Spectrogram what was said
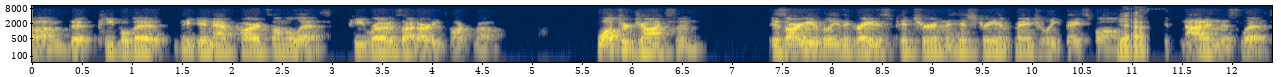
Um, that people that they didn't have cards on the list. Pete Rose, I'd already talked about. Walter Johnson is arguably the greatest pitcher in the history of Major League Baseball. Yeah. It's not in this list.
